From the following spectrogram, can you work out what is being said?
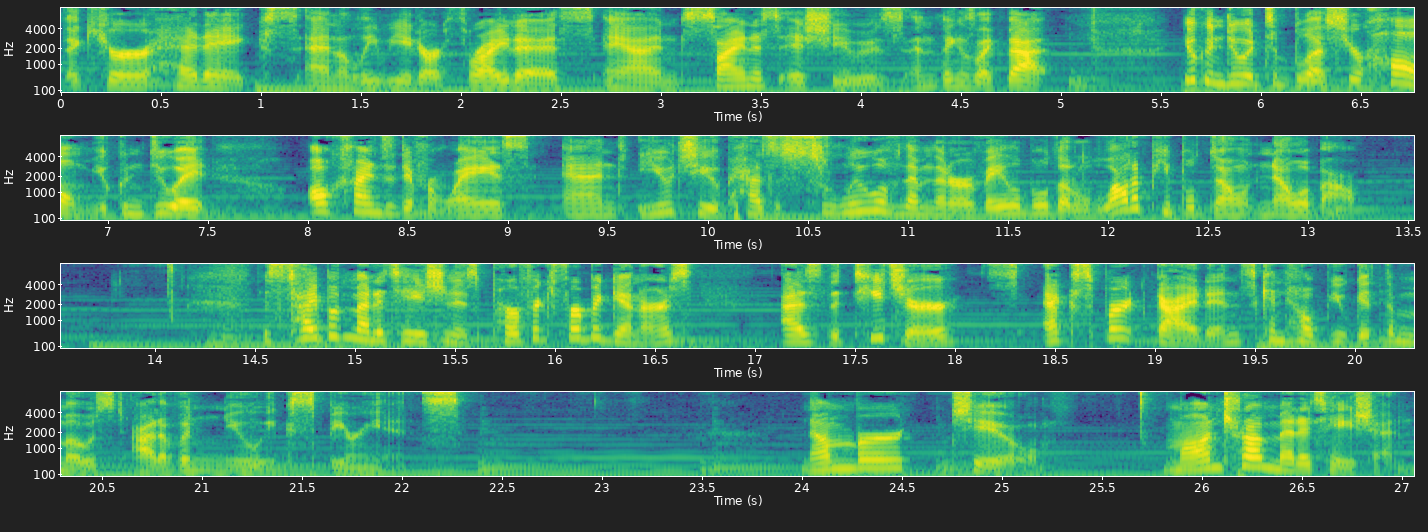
that cure headaches and alleviate arthritis and sinus issues and things like that. You can do it to bless your home. You can do it all kinds of different ways, and YouTube has a slew of them that are available that a lot of people don't know about. This type of meditation is perfect for beginners, as the teacher's expert guidance can help you get the most out of a new experience. Number two, mantra meditation.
